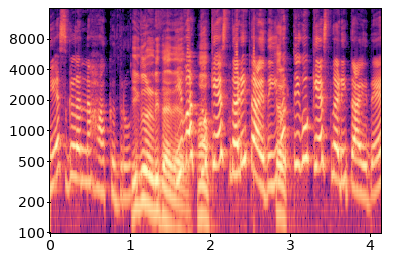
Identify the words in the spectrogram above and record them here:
ಕೇಸ್ಗಳನ್ನ ಹಾಕಿದ್ರು? ಇವತ್ತು ಕೇಸ್ ನಡೀತಾ ಇದೆ. ಇವತ್ತಿಗೂ ಕೇಸ್ ನಡೀತಾ ಇದೆ.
